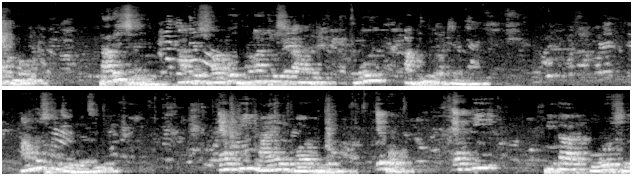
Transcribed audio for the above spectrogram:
এখন তাদের সাথে আমাদের সর্বধর্মার্থী সেটা আমাদের মূল পার্থক্য আছে। আমাদের সঙ্গে বলেছেন একই মায়ের গর্ভে এবং একই পিতার ঔরসে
